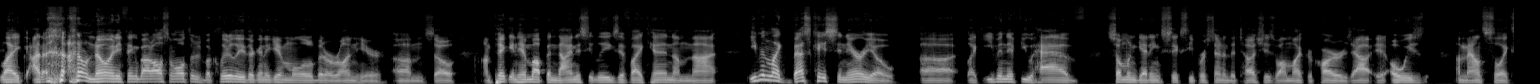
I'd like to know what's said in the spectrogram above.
Like I don't, I don't know anything about Austin Walters, but clearly they're going to give him a little bit of run here. Um, so I'm picking him up in dynasty leagues if I can. I'm not even like best case scenario. Uh, like even if you have someone getting 60% of the touches while Michael Carter is out, it always amounts to like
